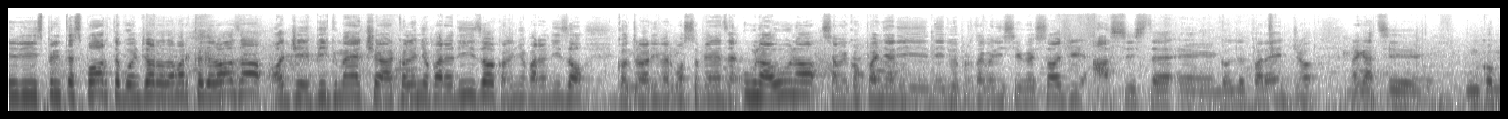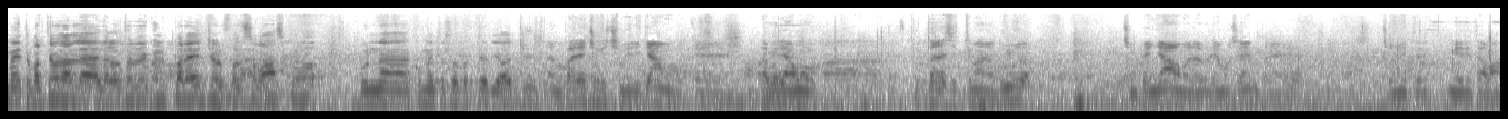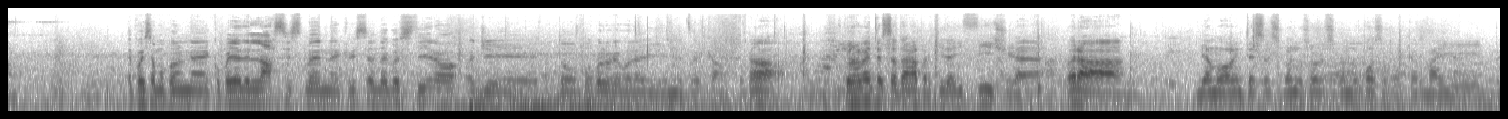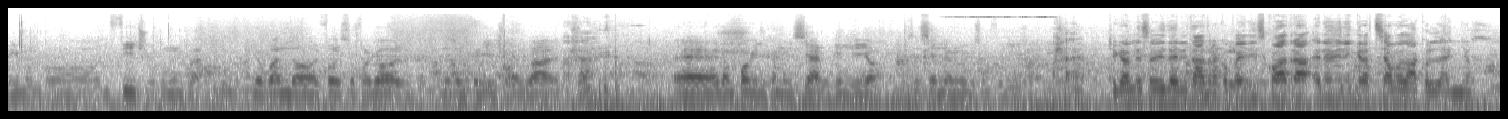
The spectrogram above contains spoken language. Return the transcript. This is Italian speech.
di Sprint Sport, buongiorno da Marco De Rosa. Oggi big match al Collegno Paradiso, Collegno Paradiso contro River Mosso Pianese 1-1. Siamo in compagnia di- dei due protagonisti di quest'oggi, assist e gol del pareggio. Ragazzi, un commento, partiamo dal- dall'autore del gol del pareggio, Alfonso Mascolo. Un eh, commento sulla partita di oggi. È un pareggio che ci meritiamo perché lavoriamo tutta la settimana dura, ci impegniamo, lavoriamo sempre meritavamo. E poi siamo con eh, compagnia dell'assist man Cristian D'Agostino. Oggi tutto un po' quello che volevi in mezzo al campo. No, sicuramente è stata una partita difficile. Ora abbiamo in testa il secondo, solo il secondo posto perché ormai il primo è un po' difficile. Comunque io quando Alfonso fa gol ne sono felice, è uguale. Cioè, è da un po' che giochiamo insieme, quindi io se segna lui sono felice. C'è grande solidarietà tra compagni di squadra e noi vi ringraziamo da Collegno.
